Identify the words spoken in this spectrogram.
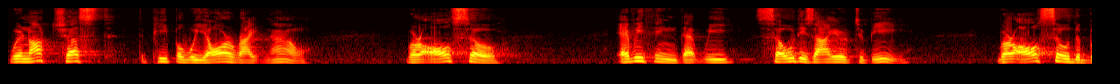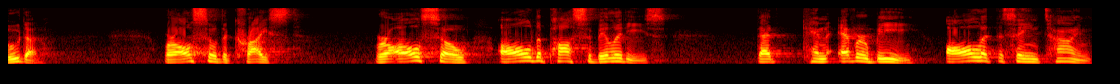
We're not just the people we are right now, we're also everything that we so desire to be we're also the Buddha. We're also the Christ. We're also all the possibilities that can ever be, all at the same time.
